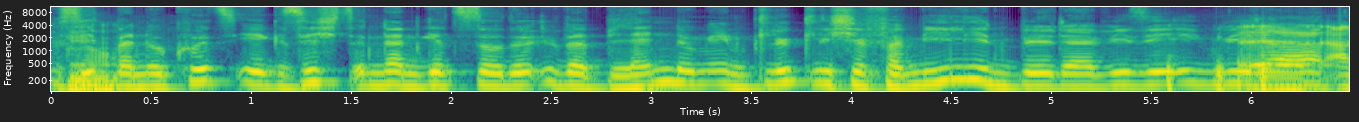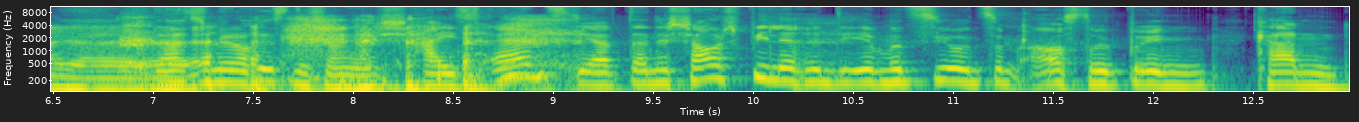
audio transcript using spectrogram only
sieht man nur kurz ihr Gesicht und dann gibt es so eine Überblendung in glückliche Familienbilder, wie sie irgendwie da. ah, ja, ja, ja. Da dachte ich mir doch, ist nicht euer Scheiß Ernst. Ihr habt da eine Schauspielerin, die Emotionen zum Ausdruck bringen kann,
